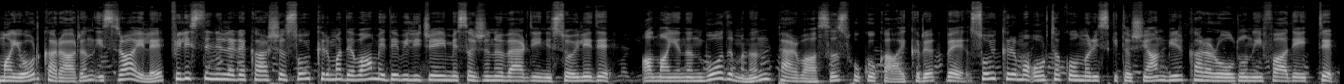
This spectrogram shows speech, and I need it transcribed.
Mayor kararın İsrail'e Filistinlilere karşı soykırıma devam edebileceği mesajını verdiğini söyledi. Almanya'nın bu adımının pervasız, hukuka aykırı ve soykırıma ortak olma riski taşıyan bir karar olduğunu ifade etti.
